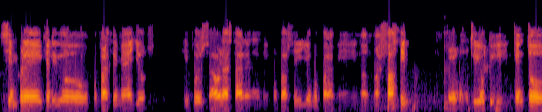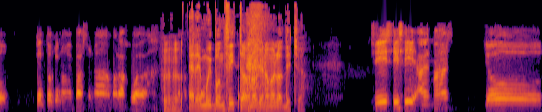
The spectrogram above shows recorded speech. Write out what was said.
siempre he querido pues, parecerme a ellos y pues ahora estar en el mismo pasillo pues para mí no, no es fácil, pero como te digo, que intento, intento que no me pase una mala jugada. ¿Eres muy poncista o no? Que no me lo has dicho. Sí, sí, sí, además yo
